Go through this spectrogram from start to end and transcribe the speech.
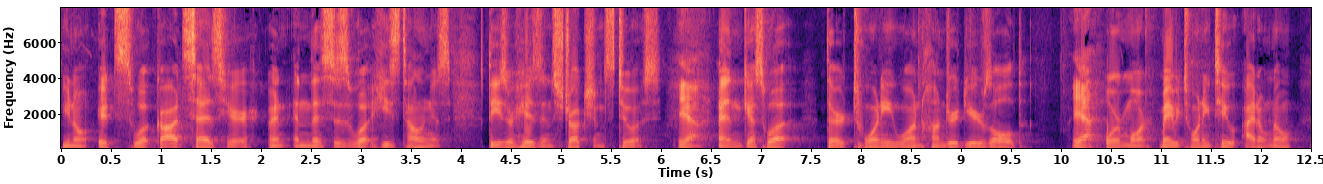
You know, it's what God says here, and and this is what He's telling us. These are His instructions to us. Yeah. And guess what? They're twenty one hundred years old Yeah. or more, maybe twenty two. I don't know.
